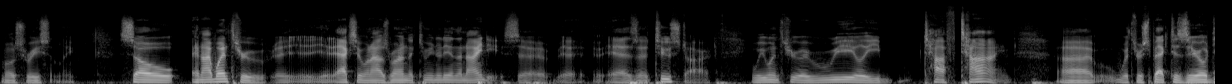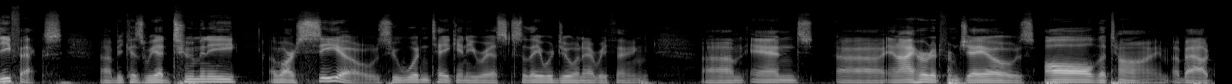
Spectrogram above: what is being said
most recently. So, and I went through, uh, actually, when I was running the community in the 90s uh, uh, as a two star, we went through a really tough time uh, with respect to zero defects because we had too many of our COs who wouldn't take any risks, so they were doing everything. Um, and uh, and I heard it from JOs all the time about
